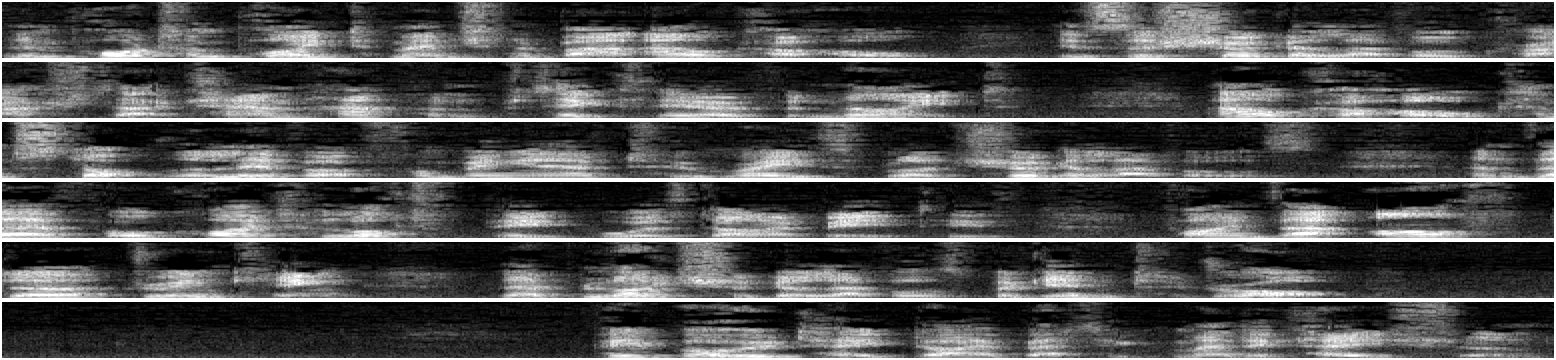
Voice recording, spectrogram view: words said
An important point to mention about alcohol is the sugar level crash that can happen, particularly overnight. Alcohol can stop the liver from being able to raise blood sugar levels, and therefore quite a lot of people with diabetes find that after drinking, their blood sugar levels begin to drop. People who take diabetic medication,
